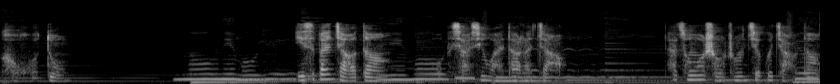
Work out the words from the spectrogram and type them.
和活动。一次搬脚凳，我不小心崴到了脚，他从我手中接过脚凳，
